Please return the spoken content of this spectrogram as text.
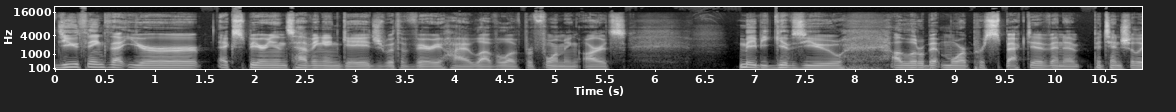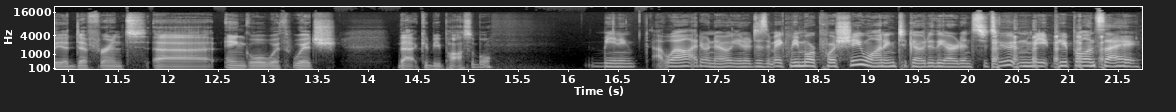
Do you think that your experience having engaged with a very high level of performing arts maybe gives you a little bit more perspective and a potentially a different uh, angle with which that could be possible? Meaning, well, I don't know. You know, does it make me more pushy wanting to go to the Art Institute and meet people and say,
